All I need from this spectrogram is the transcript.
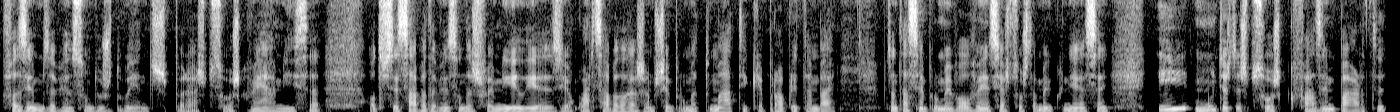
fazemos a benção dos doentes para as pessoas que vêm à missa, ao terceiro sábado a benção das famílias e ao quarto sábado arranjamos sempre uma temática própria também. Portanto, há sempre uma envolvência, as pessoas também conhecem e muitas das pessoas que fazem parte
